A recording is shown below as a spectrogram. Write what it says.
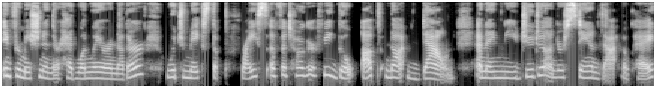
information in their head one way or another, which makes the price of photography go up, not down. And I need you to understand that, okay?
